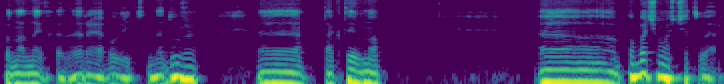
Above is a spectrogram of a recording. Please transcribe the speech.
що на них реагують не дуже е, активно. Е, побачимось в четвер.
